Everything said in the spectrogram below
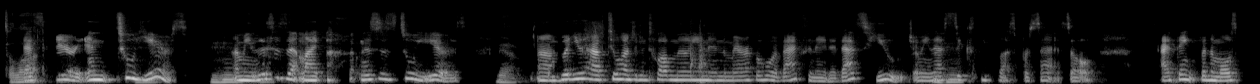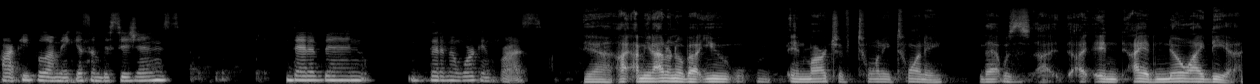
it's a lot. That's scary in two years. Mhm. I mean, this isn't like this is two years. Yeah. Um, but you have 212 million in America who are vaccinated. That's huge. I mean, that's Mhm. 60 plus percent. So I think for the most part, people are making some decisions that have been that have been working for us. Yeah, I, I mean, I don't know about you. In March of 2020, that was, I, I, and I had no idea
